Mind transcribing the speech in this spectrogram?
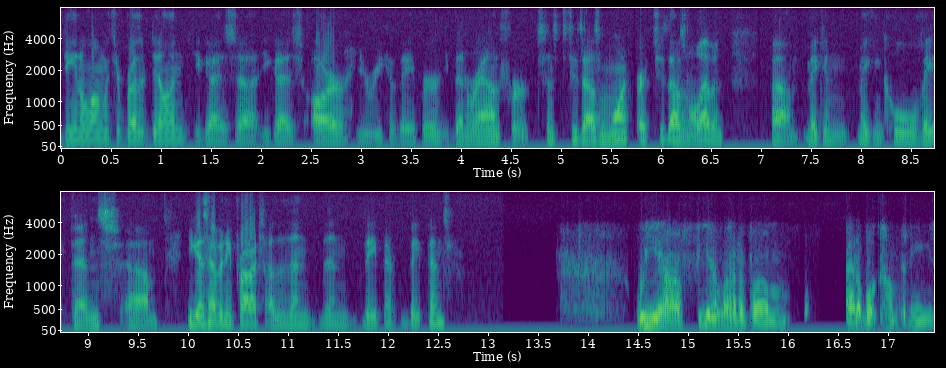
Dean, along with your brother Dylan, you guys, uh, you guys are Eureka Vapor. You've been around for since 2001 or 2011, um, making making cool vape pens. Um, you guys have any products other than than vape vape pens? We uh, feed a lot of um, edible companies,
